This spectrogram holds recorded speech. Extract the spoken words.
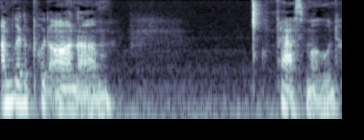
I'm to put on um, fast mode.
